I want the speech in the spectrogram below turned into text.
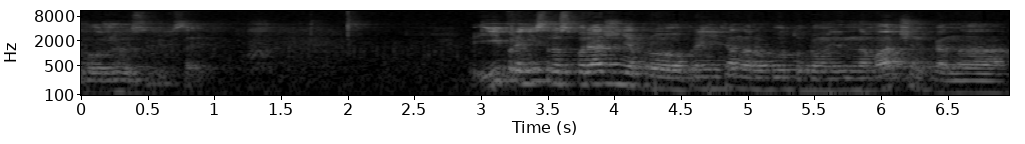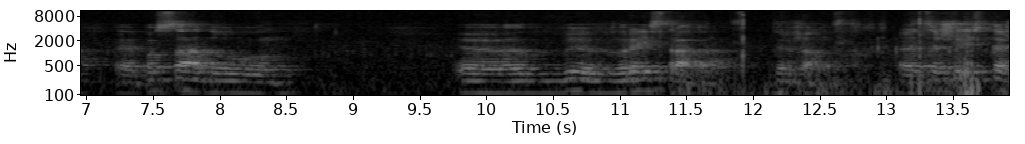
і положили собі в сейф. І приніс розпорядження про прийняття на роботу громадянина Марченка на е, посаду е, реєстратора державного. Е, Це що є теж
